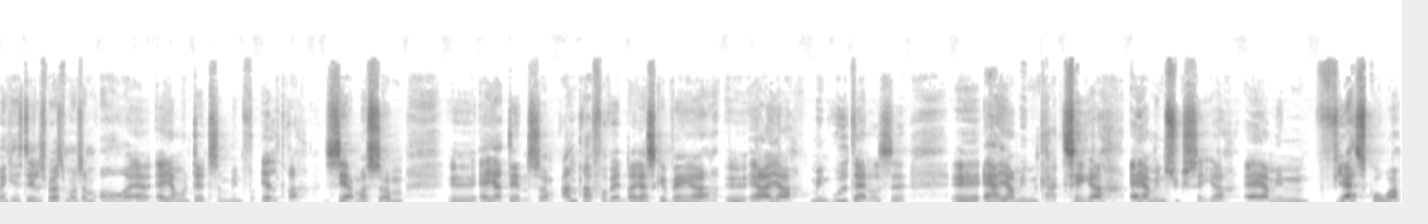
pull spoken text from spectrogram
Man kan stille spørgsmål som, Åh, er, er jeg den, som mine forældre ser mig som? Øh, er jeg den, som andre forventer, jeg skal være? Øh, er jeg min uddannelse? Øh, er jeg mine karakterer? Er jeg mine succeser? Er jeg mine fiaskoer?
